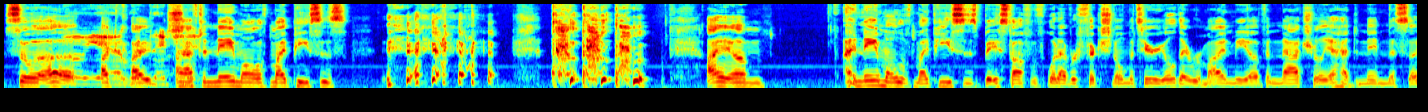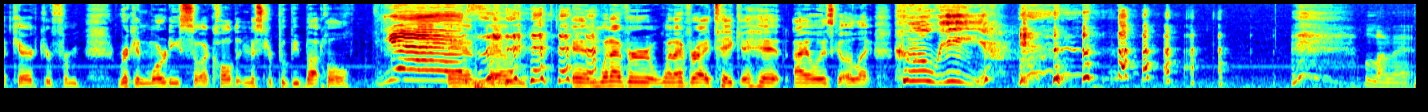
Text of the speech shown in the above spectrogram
so uh, Oh, yeah, I, I, I have to name all of my pieces. I um I name all of my pieces based off of whatever fictional material they remind me of, and naturally I had to name this uh, character from Rick and Morty, so I called it Mr. Poopy Butthole. Yes. And um, and whenever whenever I take a hit, I always go like hooey. Love it.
